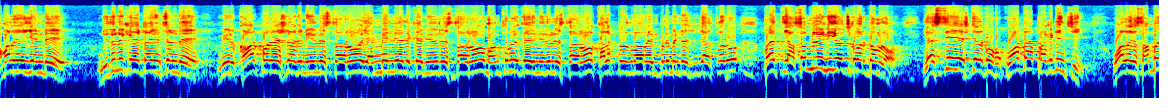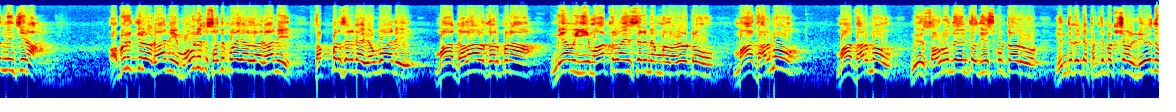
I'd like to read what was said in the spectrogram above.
అమలు చేయండి నిధులు కేటాయించండి. మీరు కార్పొరేషన్లకు నిధులు ఇస్తారో ఎమ్మెల్యేలకే నిధులు ఇస్తారో మంత్రులకే నిధులు ఇస్తారో కలెక్టర్ ద్వారా ఇంప్లిమెంటేషన్ చేస్తారో ప్రతి అసెంబ్లీ నియోజకవర్గంలో ఎస్సీ ఎస్టీలకు ఒక కోటా ప్రకటించి వాళ్ళకి సంబంధించిన అభివృద్ధిలో కానీ మౌలిక సదుపాయాల్లో కానీ తప్పనిసరిగా ఇవ్వాలి. మా గళాల తరపున మేము ఈ మాత్రమైనా సరే మిమ్మల్ని అడగటం మా ధర్మం. మా ధర్మం మీరు సౌహృదయంతో తీసుకుంటారు. ఎందుకంటే ప్రతిపక్షం లేదు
